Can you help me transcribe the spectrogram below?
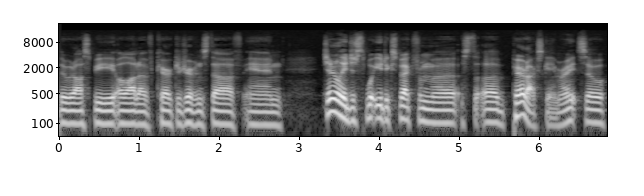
there would also be a lot of character driven stuff and generally just what you'd expect from a, a, paradox game, right? So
